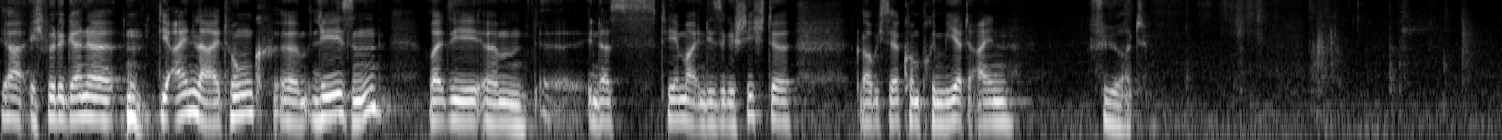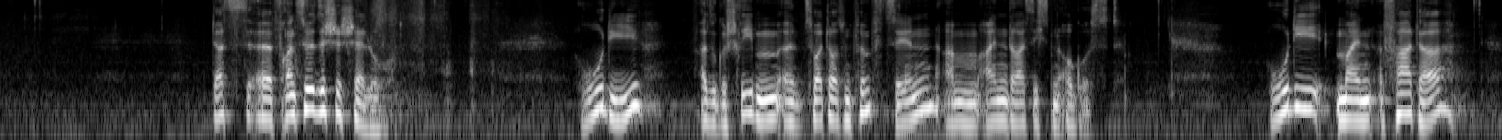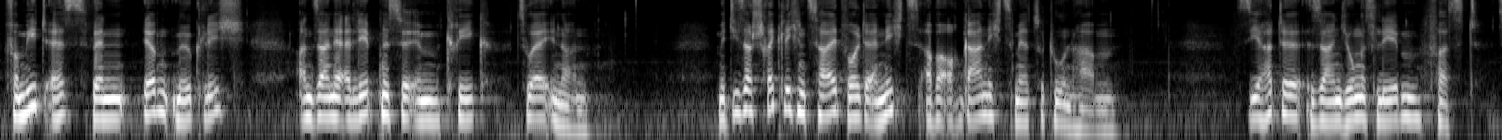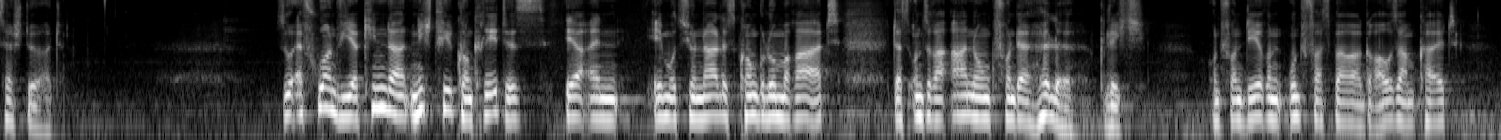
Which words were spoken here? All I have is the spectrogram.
Ja, ich würde gerne die Einleitung äh, lesen, weil sie ähm, äh, in das Thema, in diese Geschichte, glaube ich, sehr komprimiert einführt. Das äh, französische Cello. Rudi, also geschrieben äh, 2015 am 31. August. Rudi, mein Vater, vermied es, wenn irgend möglich, an seine Erlebnisse im Krieg zu erinnern. Mit dieser schrecklichen Zeit wollte er nichts, aber auch gar nichts mehr zu tun haben. Sie hatte sein junges Leben fast zerstört. So erfuhren wir Kinder nicht viel Konkretes, eher ein emotionales Konglomerat, das unserer Ahnung von der Hölle glich und von deren unfassbarer Grausamkeit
